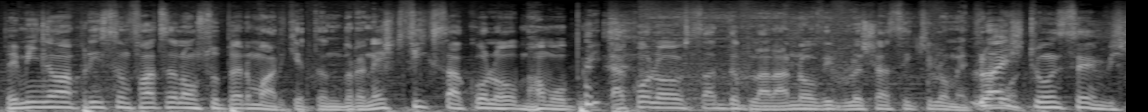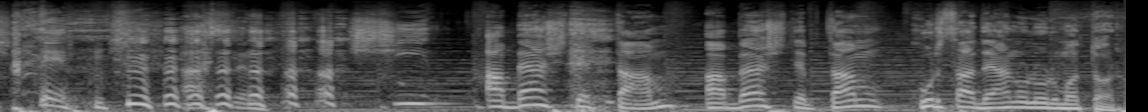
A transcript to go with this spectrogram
Pe mine m-a prins în față la un supermarket în Brănești, fix acolo m-am oprit, acolo s-a întâmplat, la 9,6 km. Luai și tu un sandwich. Așa. și abia așteptam, abia așteptam cursa de anul următor.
